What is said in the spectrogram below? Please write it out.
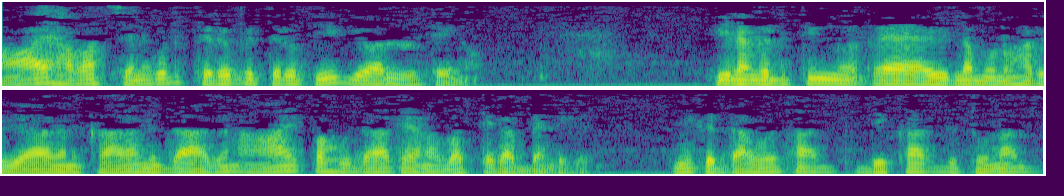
ආයෙ හවස් වෙනකොට තෙරපි තෙරපි ගෙවල් වලට එනවා. ඊළඟට ඉතින් ඇවිල්ලා මොන හරි යාගෙන කාලා නිදාගෙන ආයෙ පහුදාට යනවත් එකක් බැඳගෙන. මේක දවසක් දෙකක්ද තුනක්ද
